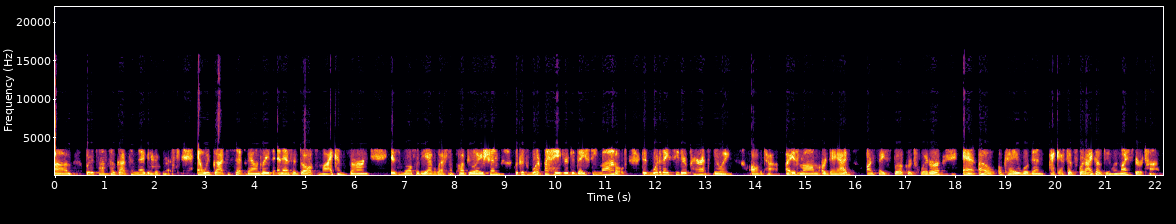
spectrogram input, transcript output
Um, but it's also got some negativeness. And we've got to set boundaries. And as adults, my concern is more for the adolescent population because what behavior did they see modeled? Did, what do they see their parents doing all the time? Uh, is mom or dad on Facebook or Twitter. And oh, okay, well then I guess that's what I go do in my spare time.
